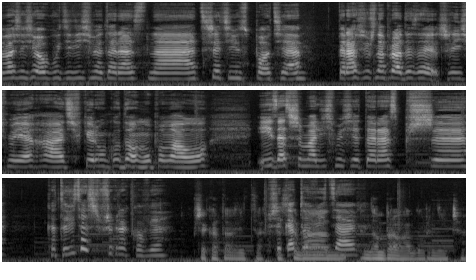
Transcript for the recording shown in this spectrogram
No właśnie się obudziliśmy teraz na trzecim spocie. Teraz już naprawdę zaczęliśmy jechać w kierunku domu pomału i zatrzymaliśmy się teraz przy Katowicach czy przy Krakowie? Przy Katowicach. Przy to jest chyba Katowicach. Dąbrowa Górnicza.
